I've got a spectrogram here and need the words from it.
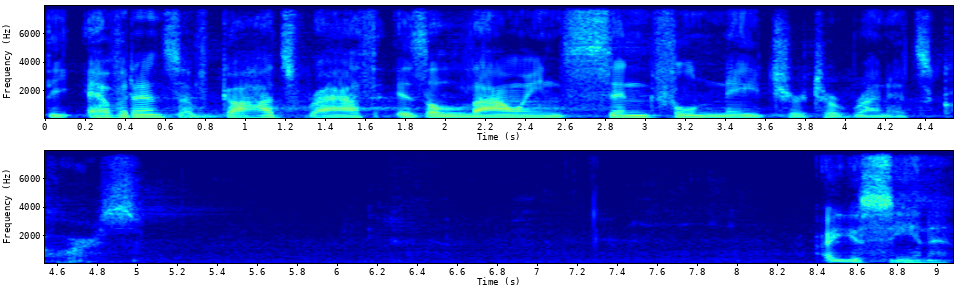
The evidence of God's wrath is allowing sinful nature to run its course. Are you seeing it?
